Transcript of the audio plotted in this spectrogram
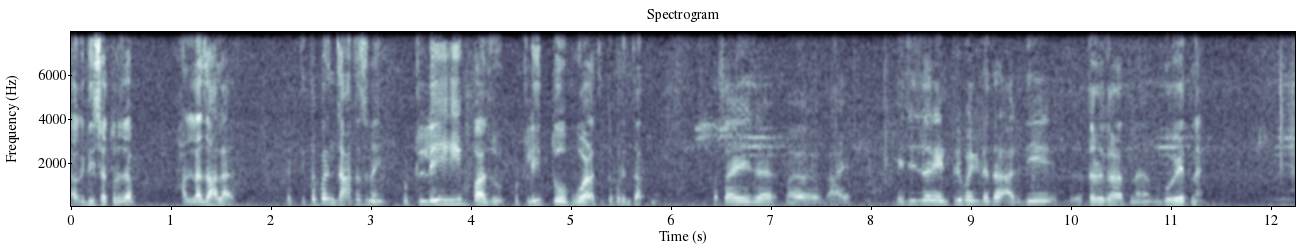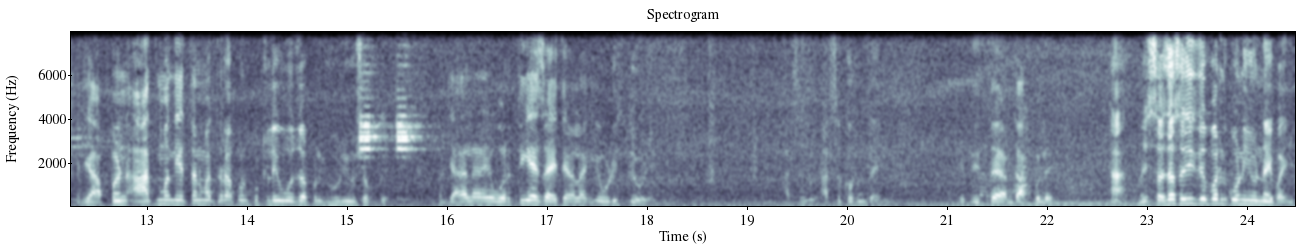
अगदी शत्रूचा हल्ला झाला तर तिथंपर्यंत जातच नाही. कुठलीही बाजू कुठलीही तोफ गोळा तिथंपर्यंत जात नाही. तसं हे जर आहे. ह्याची जर एंट्री बघितलं तर अगदी तळघळातनं गुहेत नाही. म्हणजे आपण आतमध्ये येताना मात्र आपण कुठलंही ओझं आपण घेऊन येऊ शकतो. पण ज्यावेळेला हे वरती यायचं आहे त्यावेळेला एवढीच देऊळ आहे. असं असं करून जाईल. ते आम्ही दाखवलं आहे हां म्हणजे सहजासहजी ते पण कोणी येऊन नाही पाहिजे.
